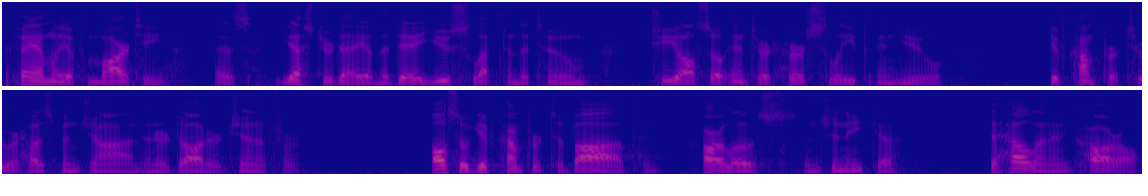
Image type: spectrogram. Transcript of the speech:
the family of Marty, as yesterday, on the day you slept in the tomb, she also entered her sleep in you. Give comfort to her husband John and her daughter Jennifer. Also give comfort to Bob and Carlos and Janika, to Helen and Carl,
